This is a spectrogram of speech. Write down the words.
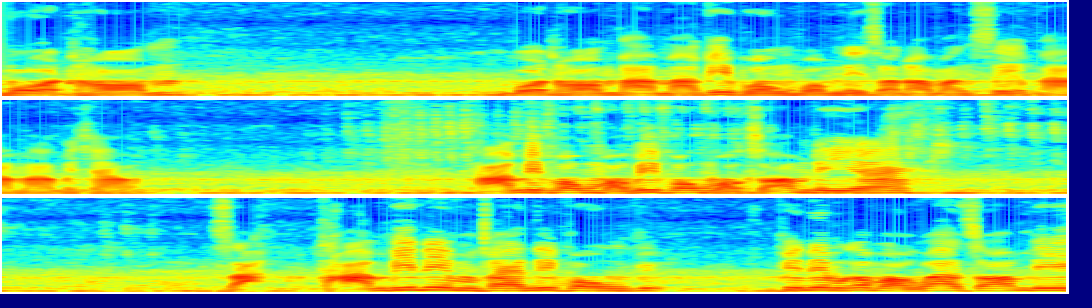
โบดหอม โบดหอมพามาพี่พงษ์ผมนี่สอนอบางซื่อพามาเมื่อเช้า ถามพี่พงษ์บอกพี่พงษ์บอกซ้อมดีไหมถามพี่นิ่มแฟนพี่พงษ์พี่พี่นิ่มก็บอกว่าซ้อมดี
